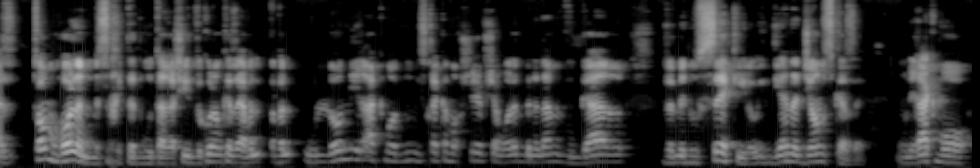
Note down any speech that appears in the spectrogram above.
אז תום הולנד משחק את הדמות הראשית וכולם כזה אבל אבל הוא לא נראה כמו דמות משחק המחשב שאמור להיות בן אדם מבוגר ומנוסה כאילו אינדיאנה ג'ונס כזה הוא נראה כמו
